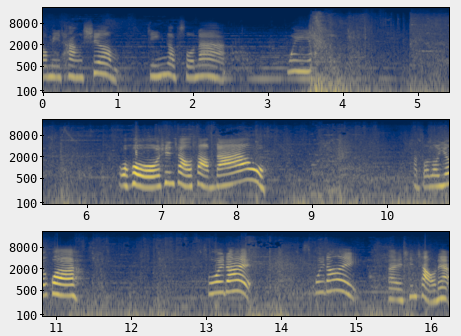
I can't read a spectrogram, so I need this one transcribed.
เรามีทางเชื่อมจิงกับโซน่าวีบโอ้โห ชินเฉาสามดาวอันตัวเราเยอะกว่าช่วยได้ช่วยได้ แต่ชินเฉาเนี่ย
